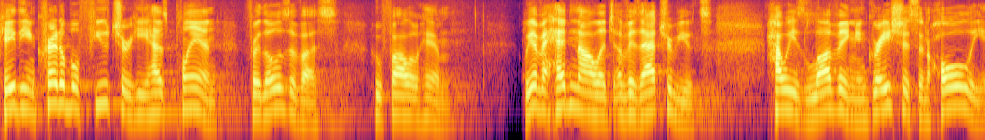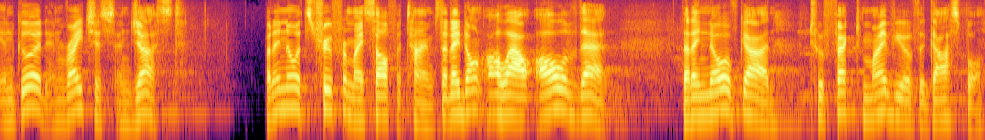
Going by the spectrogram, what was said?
okay, the incredible future He has planned for those of us who follow Him. We have a head knowledge of His attributes, how He's loving and gracious and holy and good and righteous and just. But I know it's true for myself at times that I don't allow all of that that I know of God to affect my view of the gospel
